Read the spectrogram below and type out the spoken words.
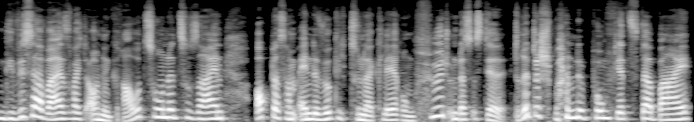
in gewisser Weise vielleicht auch eine Grauzone zu sein, ob das am Ende wirklich zu einer Klärung führt. Und das ist der dritte spannende Punkt jetzt dabei.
